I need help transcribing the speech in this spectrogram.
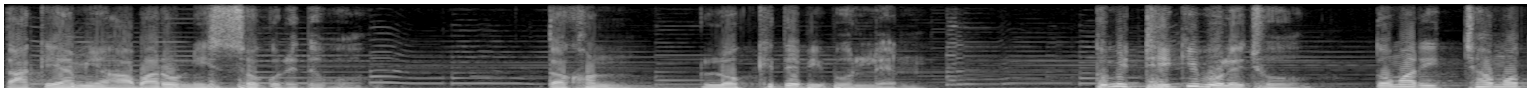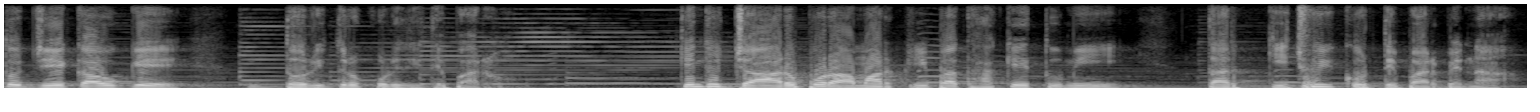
তাকে আমি আবারও নিঃস্ব করে দেব। তখন লক্ষ্মীদেবী বললেন, তুমি ঠিকই বলেছ, তোমার ইচ্ছা মতো যে কাউকে দরিদ্র করে দিতে পারো। কিন্তু যার উপর আমার কৃপা থাকে, তুমি তার কিছুই করতে পারবে না।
